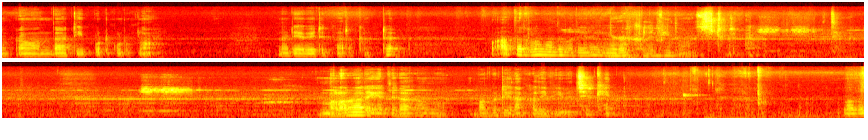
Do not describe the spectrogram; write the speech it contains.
அப்புறம் வந்தால் டீ போட்டு கொடுக்கலாம். என்னுடைய வீட்டுக்காரர்கிட்ட. பாத்திரம்லாம் வந்து பார்த்தீங்கன்னா எதை கழுவி இதை வச்சுட்டு இருக்கேன். மிளகா அரைக்கிறதுக்காக பக்கெட்டிலாம் கழுவி வச்சுருக்கேன். அது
